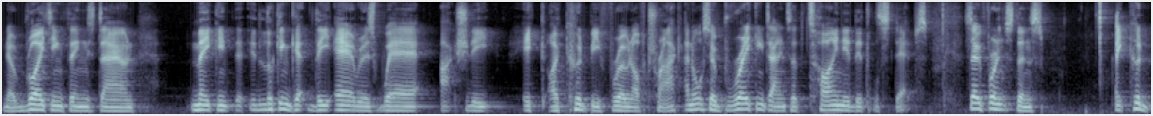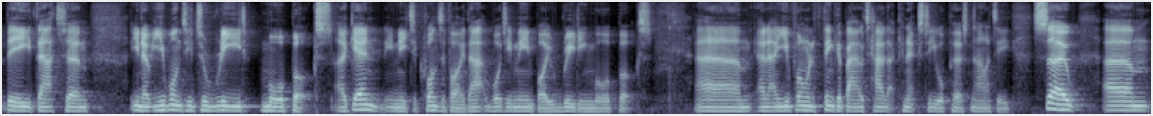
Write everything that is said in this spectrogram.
you know writing things down, making looking at the areas where actually it, I could be thrown off track, and also breaking down into tiny little steps. So, for instance, it could be that um, you know, you wanted to read more books. Again, you need to quantify that. What do you mean by reading more books? Um, and you want to think about how that connects to your personality. So, um,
